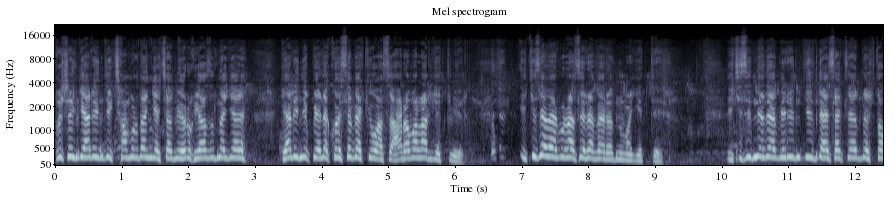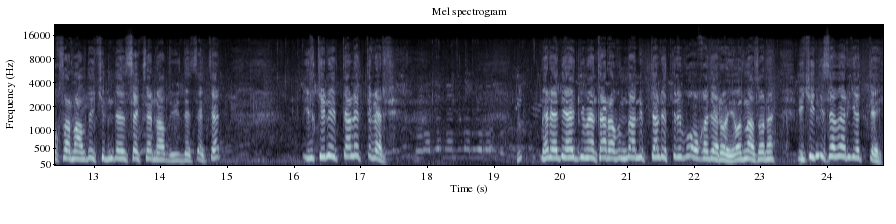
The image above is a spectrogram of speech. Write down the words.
kışın gelince çamurdan geçemiyoruz. Yazında gel, gelince böyle köstebek yuvası arabalar gitmiyor. İki sefer burası referanduma gitti. İkisinde de birinde 85-90 aldı, ikinde 80 aldı, yüzde 80. İlkini iptal ettiler. Belediye encümen tarafından iptal ettirip o kadar oy. Ondan sonra ikinci sefer gitti.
